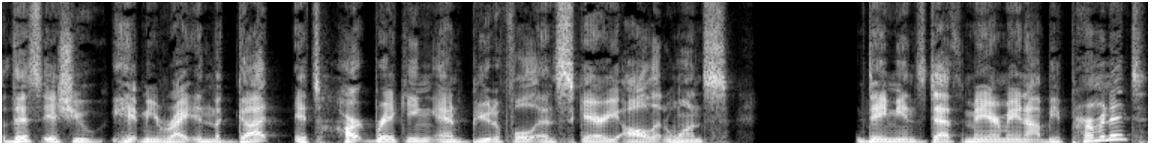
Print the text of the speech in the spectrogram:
This issue hit me right in the gut. It's heartbreaking and beautiful and scary all at once. Damian's death may or may not be permanent,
